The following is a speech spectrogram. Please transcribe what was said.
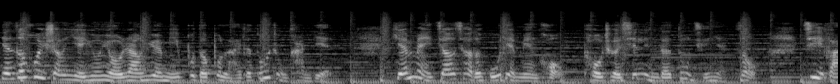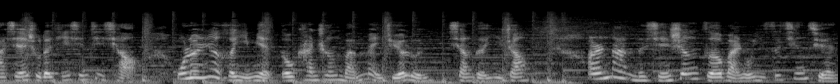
演奏会上也拥有让乐迷不得不来的多种看点。甜美娇俏的古典面孔，透彻心灵的动情演奏，技法娴熟的提琴技巧，无论任何一面都堪称完美绝伦，相得益彰。而娜娜的琴声则宛如一丝清泉，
